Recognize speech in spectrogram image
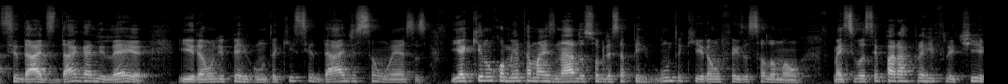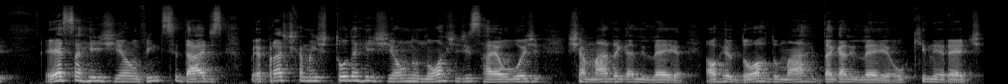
cidades da Galileia, Irão lhe pergunta: que cidades são essas? E aqui não comenta mais nada sobre essa pergunta que Irão fez a Salomão. Mas se você parar para refletir, essa região, 20 cidades, é praticamente toda a região no norte de Israel hoje chamada Galileia, ao redor do mar da Galileia, ou Kinneret.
